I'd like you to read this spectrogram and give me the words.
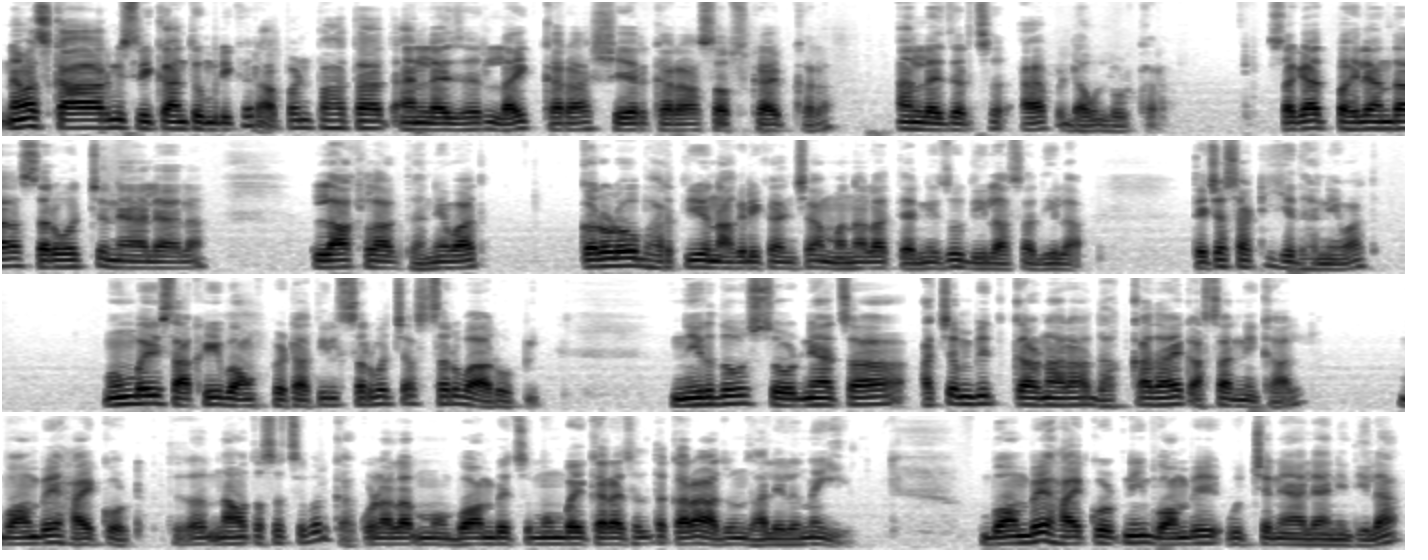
नमस्कार मी श्रीकांत उमरीकर. आपण पाहतात ॲनलायझर लाईक करा शेअर करा सबस्क्राईब करा. ॲनलायझरचं ॲप डाउनलोड करा. सगळ्यात पहिल्यांदा सर्वोच्च न्यायालयाला लाख लाख धन्यवाद. करोडो भारतीय नागरिकांच्या मनाला त्यांनी जो दिलासा दिला त्याच्यासाठी हे धन्यवाद. मुंबई साखळी बॉम्बस्फोटातील सर्वच्या सर्व आरोपी निर्दोष सोडण्याचा अचंबित करणारा धक्कादायक असा निकाल बॉम्बे हायकोर्ट त्याचं नाव तसंच आहे बरं का. कोणाला बॉम्बेचं मुंबई करायचं असेल तर करा अजून झालेलं नाही आहे बॉम्बे हायकोर्टनी बॉम्बे उच्च न्यायालयाने दिला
